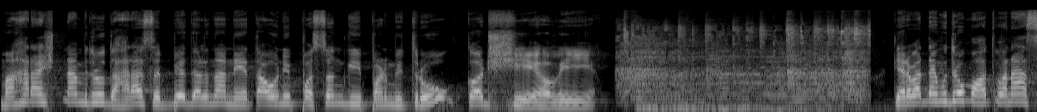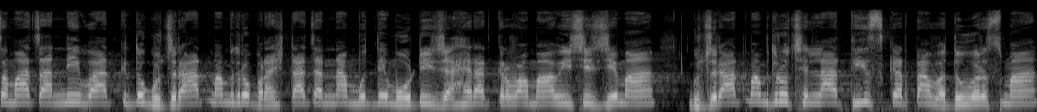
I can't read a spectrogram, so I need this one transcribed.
મહારાષ્ટ્રના મિત્રો ધારાસભ્ય દળના નેતાઓની પસંદગી પણ મિત્રો કરશે હવે. ત્યારબાદના મિત્રો મહત્વના સમાચારની વાત કરીએ તો ગુજરાતમાં મિત્રો ભ્રષ્ટાચારના મુદ્દે મોટી જાહેરાત કરવામાં આવી છે, જેમાં ગુજરાતમાં મિત્રો છેલ્લા ત્રીસ કરતાં વધુ વર્ષમાં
